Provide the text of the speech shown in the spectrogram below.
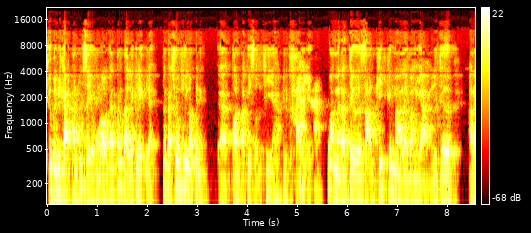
คือมันมีกลายพันธุ์ทุกเซลล์ของเราตั้งตั้งแต่เล็ก ๆ เลยตั้งแต่ช่วงที่เราเป็นเอ่อ ตอนปฏิสนธิฮะเป็นไข่เลยค่ะว่ามันจะเจอสารพิษขึ้นมาอะไรบางอย่าง หรือเจออะไร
